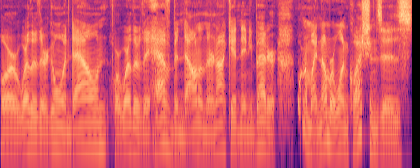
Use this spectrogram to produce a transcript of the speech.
or whether they're going down or whether they have been down and they're not getting any better. One of my number one questions is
